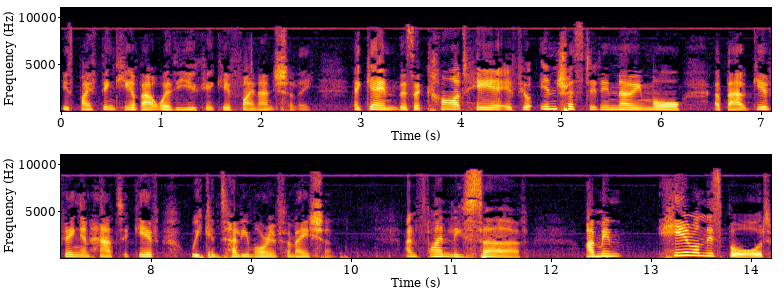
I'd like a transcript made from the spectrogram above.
is by thinking about whether you could give financially. Again, there's a card here. If you're interested in knowing more about giving and how to give, we can tell you more information. And finally, serve. I mean, here on this board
